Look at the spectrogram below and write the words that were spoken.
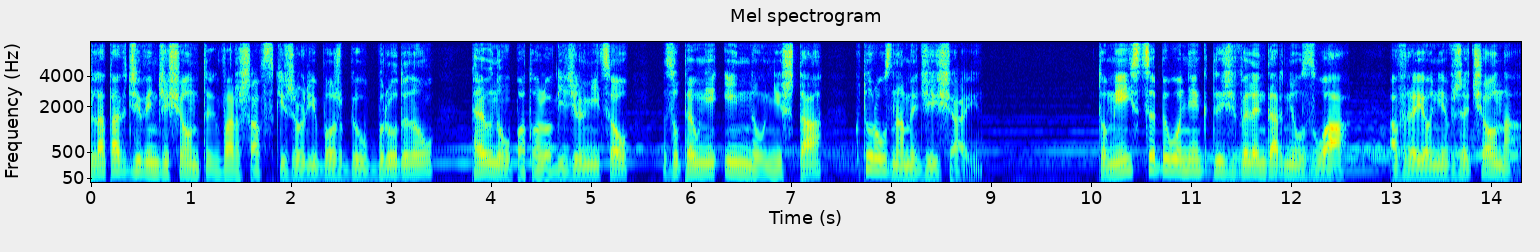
W latach 90. warszawski Żoliborz był brudną, pełną patologii dzielnicą, zupełnie inną niż ta, którą znamy dzisiaj. To miejsce było niegdyś wylęgarnią zła, a w rejonie Wrzeciona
